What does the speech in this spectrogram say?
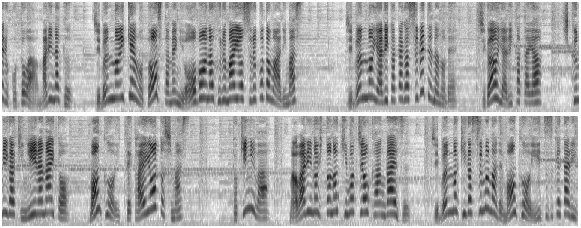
えることはあまりなく、自分の意見を通すために横暴な振る舞いをすることもあります。自分のやり方が全てなので、違うやり方や仕組みが気に入らないと、文句を言って変えようとします。時には、周りの人の気持ちを考えず、自分の気が済むまで文句を言い続けたり、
